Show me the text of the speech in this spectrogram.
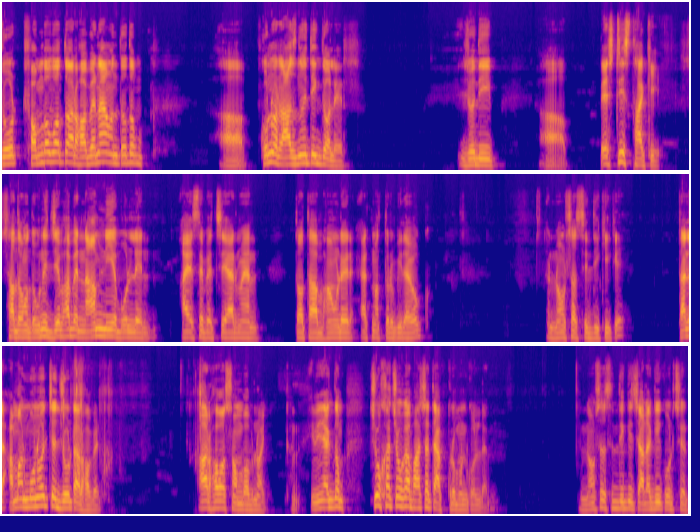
জোট সম্ভবত আর হবে না, অন্তত কোনো রাজনৈতিক দলের যদি পেস্টিস থাকে, সাধারণত উনি যেভাবে নাম নিয়ে বললেন আইএসএফের চেয়ারম্যান তথা ভাঙড়ের একমাত্র বিধায়ক নওশাদ সিদ্দিকিকে, তাহলে আমার মনে হচ্ছে জোট আর হবে না। আর হওয়া সম্ভব নয়। ইনি একদম চোখা চোখা ভাষাতে আক্রমণ করলেন। নওশাদ সিদ্দিকী চালাকি করছেন।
